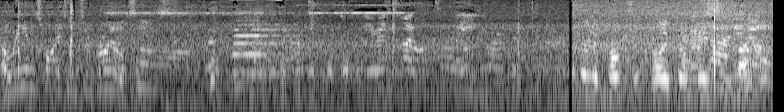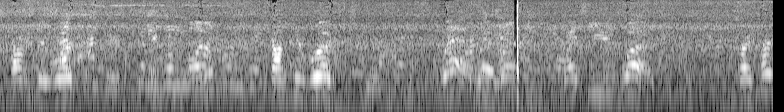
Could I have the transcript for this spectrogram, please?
Are we entitled to royalties? You're entitled to leave. Go to Culture College on meeting basis, come and do work experience. Pardon? Come do work experience. Where? Where? Where? Where do you work? So take your.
